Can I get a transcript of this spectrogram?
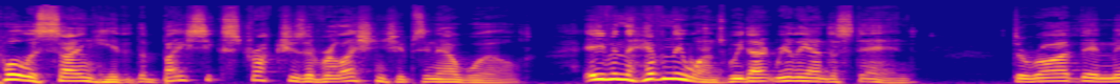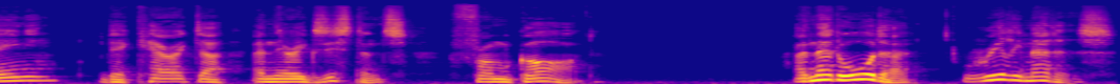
Paul is saying here that the basic structures of relationships in our world, even the heavenly ones we don't really understand, derive their meaning their character, and their existence from God. And that order really matters.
